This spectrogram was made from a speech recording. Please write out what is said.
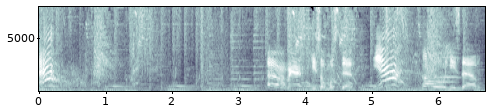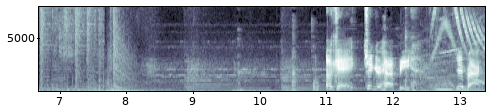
Ah! Oh man, he's almost dead. Yeah! Oh, he's down. Okay, trigger happy. You're back.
